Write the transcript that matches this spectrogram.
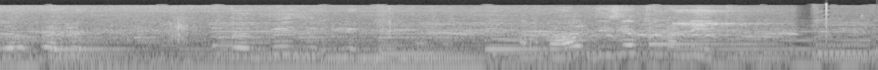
Berbeza. Berbeza. Berbeza. Berbeza. Berbeza. Berbeza. Berbeza.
